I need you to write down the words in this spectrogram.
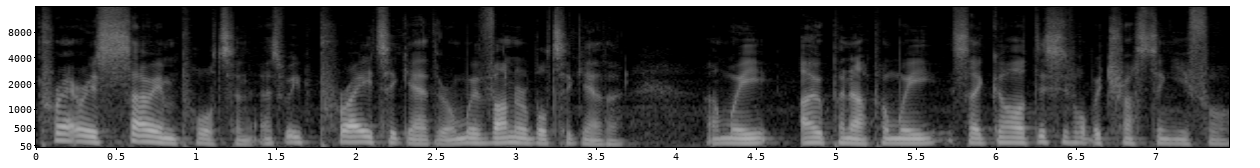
Prayer is so important as we pray together and we're vulnerable together and we open up and we say, God, this is what we're trusting you for.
